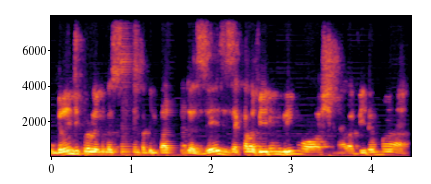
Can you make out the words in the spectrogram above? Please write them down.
o grande problema da sustentabilidade às vezes é que ela vira um greenwash, né? Ela vira uma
